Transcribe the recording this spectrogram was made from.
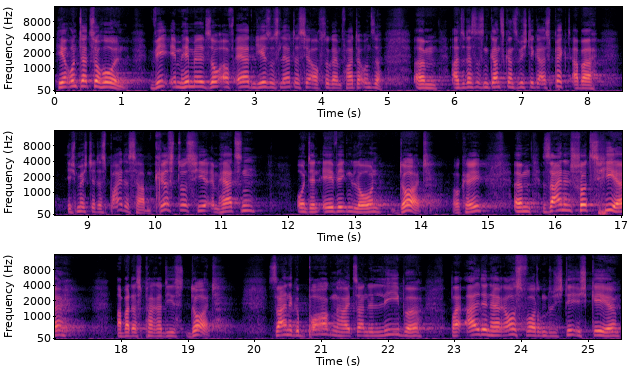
hier runterzuholen. Wie im Himmel, so auf Erden. Jesus lehrt das ja auch sogar im Vater unser. Ähm, also das ist ein ganz, ganz wichtiger Aspekt. Aber ich möchte das beides haben. Christus hier im Herzen und den ewigen Lohn dort. Okay? Ähm, seinen Schutz hier aber das Paradies dort. Seine Geborgenheit, seine Liebe bei all den Herausforderungen, durch die ich gehe,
